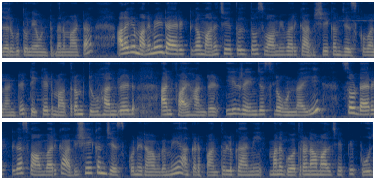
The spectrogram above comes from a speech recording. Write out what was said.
జరుగుతూనే ఉంటుందన్నమాట. అలాగే మనమే డైరెక్ట్గా మన చేతులతో స్వామివారికి అభిషేకం చేసుకోవాలంటే టికెట్ మాత్రం two hundred and five hundred ఈ రేంజెస్లో ఉన్నాయి. సో డైరెక్ట్గా స్వామివారికి అభిషేకం చేసుకొని రావడమే అక్కడ పంతులు కానీ మన గోత్రనామాలు చెప్పి పూజ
